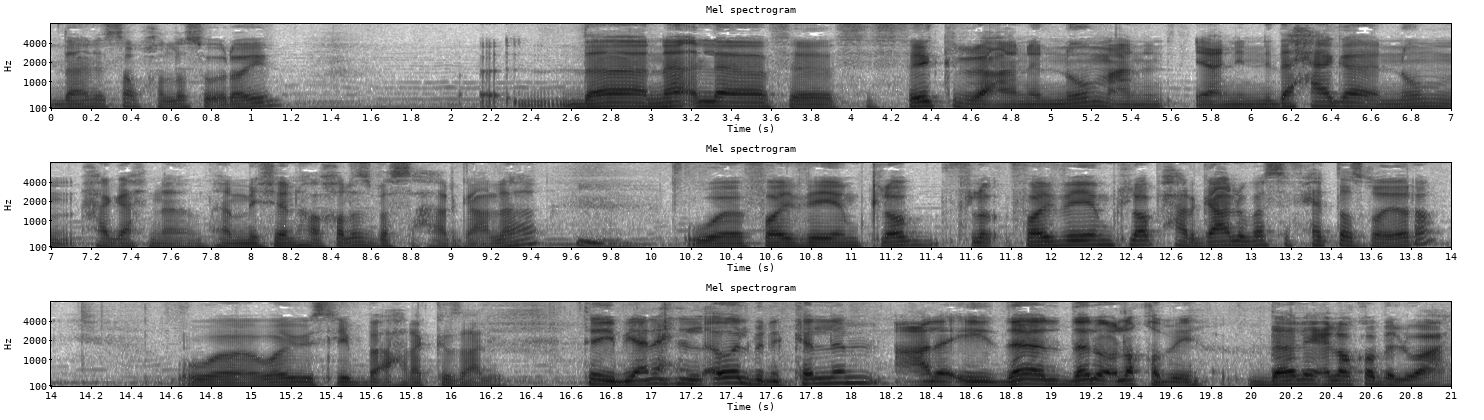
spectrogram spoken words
ده لسه مخلصه قريب. ده نقلة في, في فكر عن النوم عن يعني إن ده حاجة النوم حاجة إحنا مهمشينها خالص بس هرجع لها. و 5 AM Club 5 AM Club هرجع له بس في حتة صغيرة. و Why Sleep بقى هركز عليه. طيب يعني إحنا الأول بنتكلم على إيه؟ ده ده له علاقة بإيه؟ ده له علاقة بالوعي.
